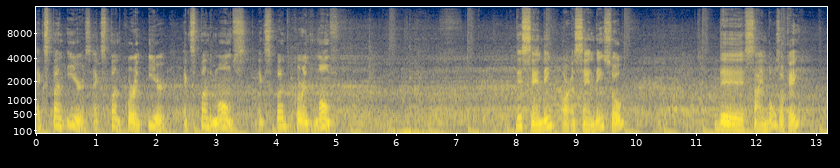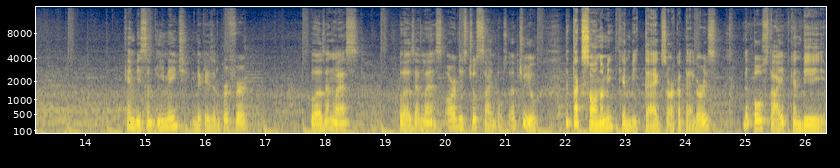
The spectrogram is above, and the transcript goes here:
expand years, expand current year, expand months, expand current month, descending or ascending, so the symbols, okay, can be some image in the case that you prefer, plus and less, plus and less, or these two symbols, up to you. The taxonomy can be tags or categories. The post type can be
